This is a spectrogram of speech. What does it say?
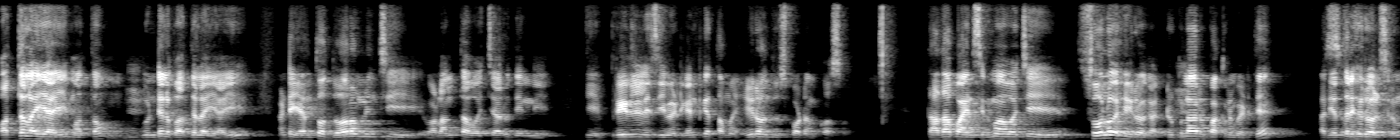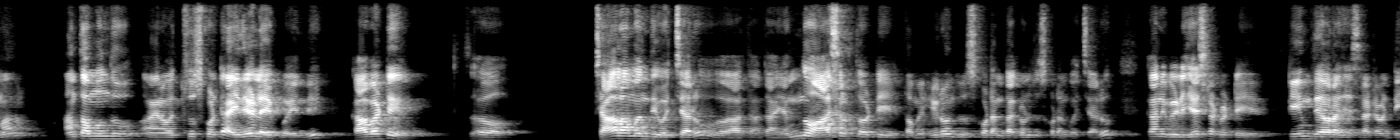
బద్దలయ్యాయి మొత్తం Hmm. గుండెలు బద్దలయ్యాయి అంటే ఎంతో దూరం నుంచి వాళ్ళంతా వచ్చారు దీన్ని ఈ ప్రీ రిలీజ్ ఈవెంట్ కంటే తమ హీరోని చూసుకోవడం కోసం. దాదాపు ఆయన సినిమా వచ్చి సోలో హీరోగా ట్రిపుల్ ఆర్ పక్కన పెడితే అది ఇద్దరు. హీరోల సినిమా. అంతకుముందు ఆయన వచ్చి చూసుకుంటే ఐదేళ్ళు అయిపోయింది. కాబట్టి సో చాలా మంది వచ్చారు ఎన్నో ఆశలతోటి తమ హీరోని చూసుకోవడానికి దగ్గర చూసుకోవడానికి వచ్చారు. కానీ వీళ్ళు చేసినటువంటి టీం దేవరా చేసినటువంటి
